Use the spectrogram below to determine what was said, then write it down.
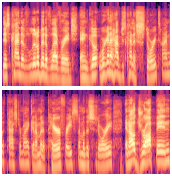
this kind of little bit of leverage and go, we're gonna have just kind of story time with Pastor Mike, and I'm gonna paraphrase some of the story, and I'll drop in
